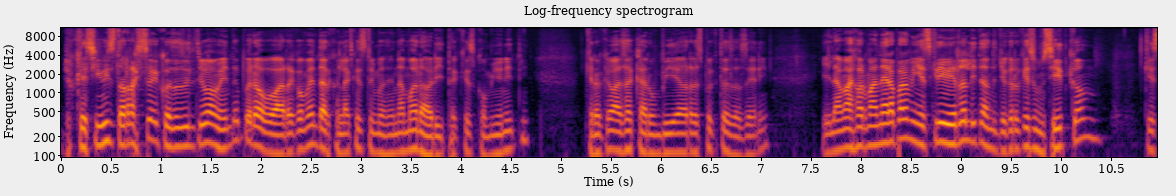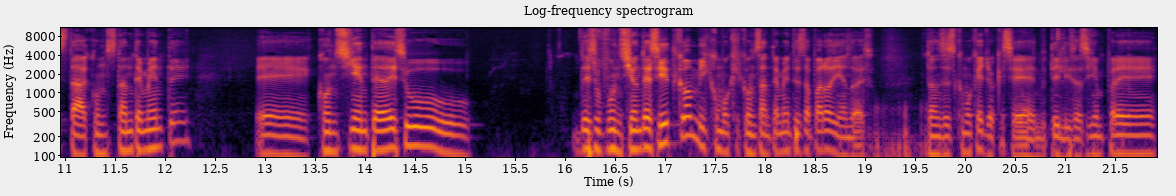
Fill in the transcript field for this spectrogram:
Yo que sí he visto resto de cosas últimamente, pero voy a recomendar con la que estoy más enamorado ahorita, que es Community. Creo que va a sacar un video respecto a esa serie. Y la mejor manera para mí de escribirlo, literalmente, yo creo que es un sitcom que está constantemente eh, consciente de su de su función de sitcom y como que constantemente está parodiando eso. Entonces como que yo que sé, utiliza siempre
